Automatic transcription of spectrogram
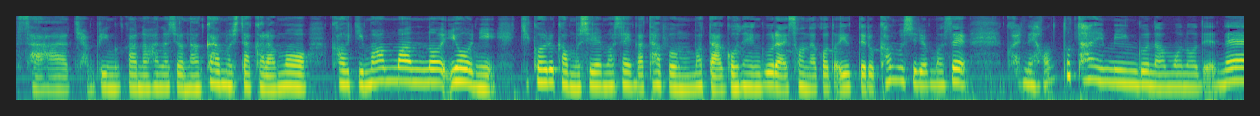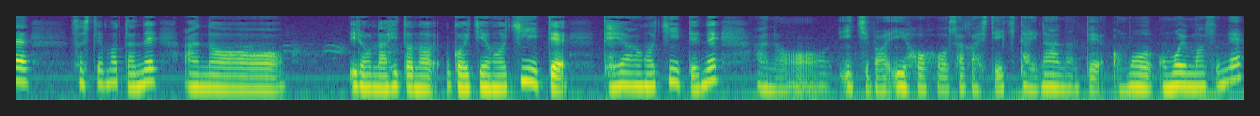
さあキャンピングカーの話を何回もしたからもう買う気満々のように聞こえるかもしれませんが多分また5年ぐらいそんなこと言ってるかもしれません。これねほんとタイミングなものでね。そしてまたねあのー、いろんな人のご意見を聞いて提案を聞いてねあのー、一番いい方法を探していきたいななんて思う思いますね。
